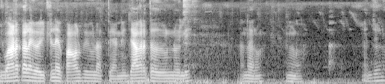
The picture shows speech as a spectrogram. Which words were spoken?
ఈ వానకాలం ఇగో ఇట్లనే పావులు పీవులు వస్తాయి అన్ని. జాగ్రత్తగా ఉండాలి అందరూ ఇంకో చూడు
